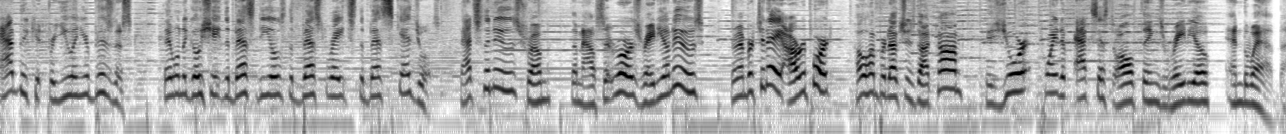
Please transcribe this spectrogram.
advocate for you and your business. They will negotiate the best deals, the best rates, the best schedules. That's the news from the Mouse That Roars Radio News. Remember today, our report, hohumproductions.com, is your point of access to all things radio and the web.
